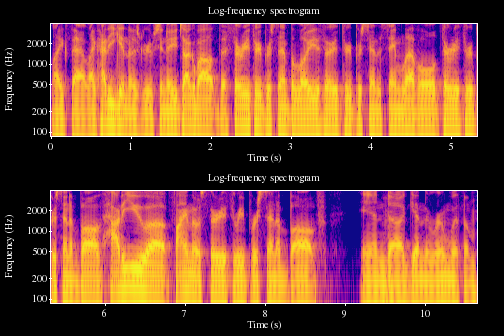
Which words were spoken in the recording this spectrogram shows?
like that? Like, how do you get in those groups? You know, you talk about the 33% below you, 33% the same level, 33% above. How do you uh, find those 33% above and uh, get in the room with them.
